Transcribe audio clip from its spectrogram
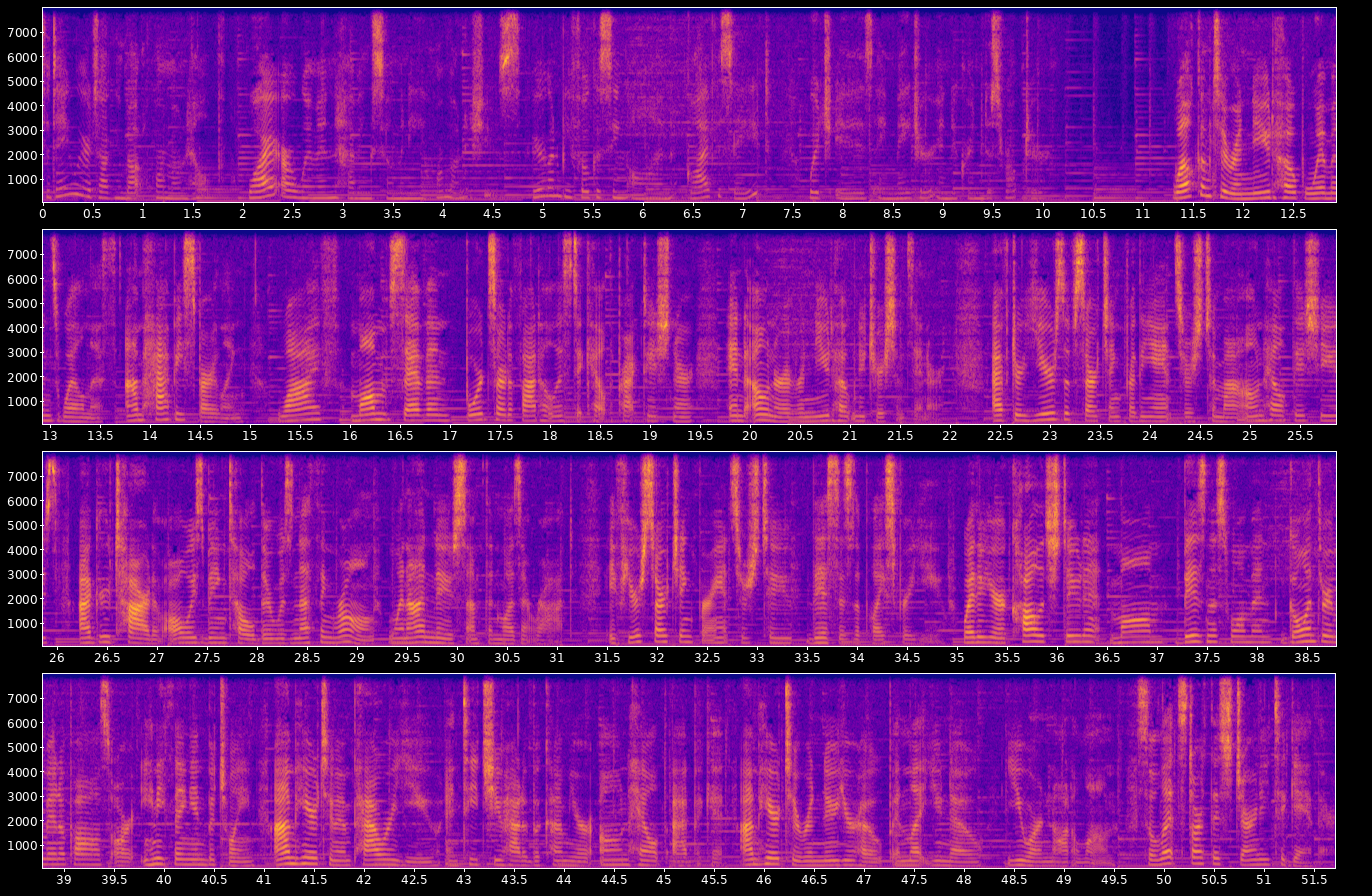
Today we are talking about hormone health. Why are women having so many hormone issues? We are going to be focusing on glyphosate, which is a major endocrine disruptor. Welcome to Renewed Hope Women's Wellness. I'm Happy Spurling, wife, mom of seven, board certified holistic health practitioner, and owner of Renewed Hope Nutrition Center. After years of searching for the answers to my own health issues, I grew tired of always being told there was nothing wrong when I knew something wasn't right. If you're searching for answers to, this is the place for you. Whether you're a college student, mom, businesswoman, going through menopause, or anything in between, I'm here to empower you and teach you how to become your own health advocate. I'm here to renew your hope and let you know you are not alone. So let's start this journey together.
